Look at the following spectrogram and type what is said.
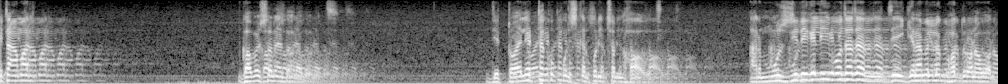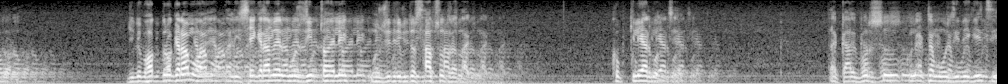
এটা আমার গবেষণায় দ্বারা বলেছে যে টয়লেটটা খুব পরিষ্কার পরিচ্ছন্ন হওয়া উচিত। আর মসজিদে গেলেই বোঝা যাবে যে এই গ্রামের লোক ভদ্র না ভদ্র যদি ভদ্র গ্রাম হয়, তাহলে সে গ্রামের মসজিদ, টয়লেট, মসজিদের ভিতর সাফ সুতরা থাকবে। খুব ক্লিয়ার বলছে। তা কাল পরশু কোন একটা মসজিদে গেছি,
